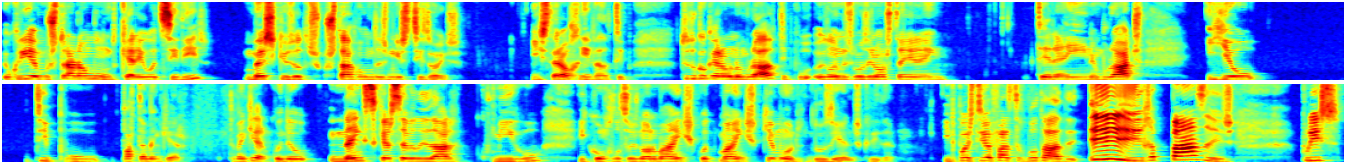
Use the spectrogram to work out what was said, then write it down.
Eu queria mostrar ao mundo que era eu a decidir, mas que os outros gostavam das minhas decisões isto era horrível. Tipo, tudo o que eu quero é um namorado. Tipo, eu lembro dos meus irmãos terem, terem namorados e eu, tipo, pá, também quero. Também quero. Quando eu nem sequer sabia lidar comigo e com relações normais, quanto mais que amor. 12 anos, querida. E depois tive a fase de revoltada de rapazes! Por isso,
